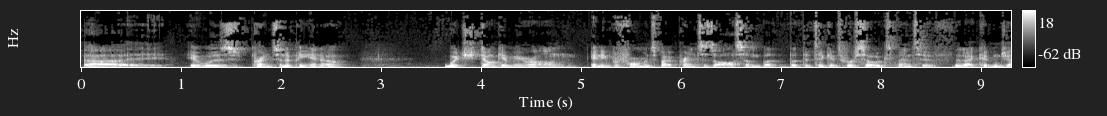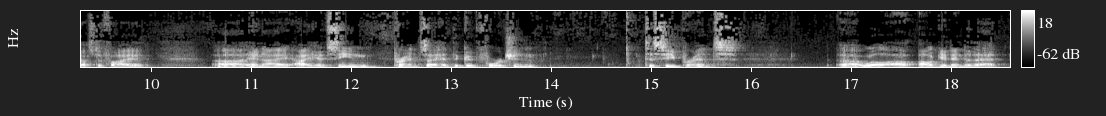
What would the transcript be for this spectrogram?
uh, it was Prince and a piano. Which don't get me wrong, any performance by Prince is awesome, but but the tickets were so expensive that I couldn't justify it. Uh, and I, I had seen Prince. I had the good fortune to see Prince. Uh, well, I'll, I'll, get into that.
